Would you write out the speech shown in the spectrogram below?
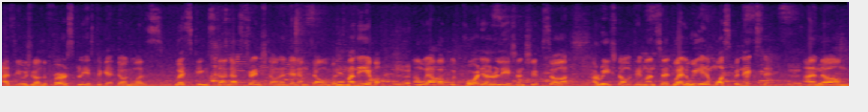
as usual the first place to get done was West Kingston that's Trench Town and Denham Town. But he's my neighbor and we have a good cordial relationship so I reached out to him and said well we must be next then. And um,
